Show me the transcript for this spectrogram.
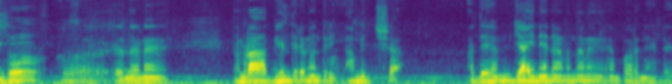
ഇപ്പോൾ എന്താണ് നമ്മുടെ ആഭ്യന്തരമന്ത്രി അമിത്ഷാ അദ്ദേഹം ജൈനനാണെന്നാണ് ഞാൻ പറഞ്ഞത്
